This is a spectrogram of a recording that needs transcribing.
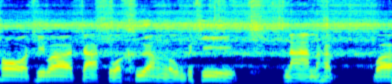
ท่อที่ว่าจากตัวเครื่องลงไปที่น้ำนะครับ ว่า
